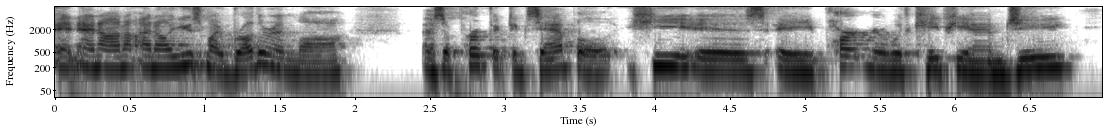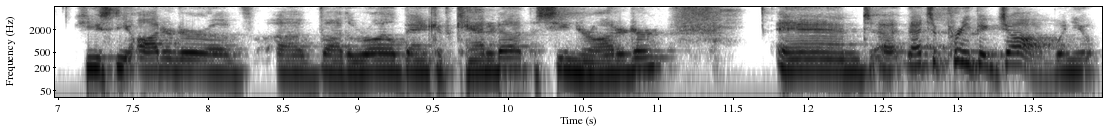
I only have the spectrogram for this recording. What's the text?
and, and, and I'll use my brother in law as a perfect example. He is a partner with KPMG. He's the auditor of, of uh, the Royal Bank of Canada, the senior auditor. And uh, that's a pretty big job when you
